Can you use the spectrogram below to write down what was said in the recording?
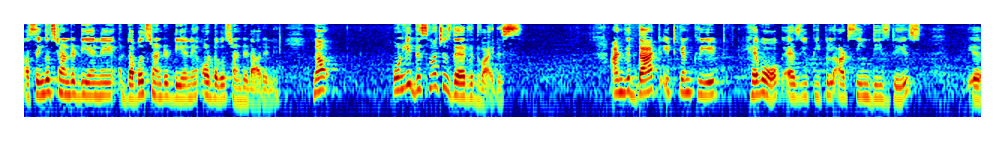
a. Single stranded DNA double stranded DNA or double stranded RNA now only this much is there with virus. And with that it can create havoc as you people are seeing these days. Uh,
